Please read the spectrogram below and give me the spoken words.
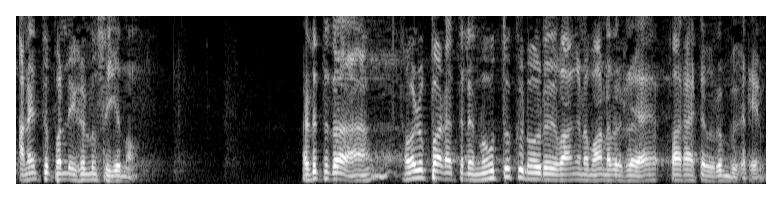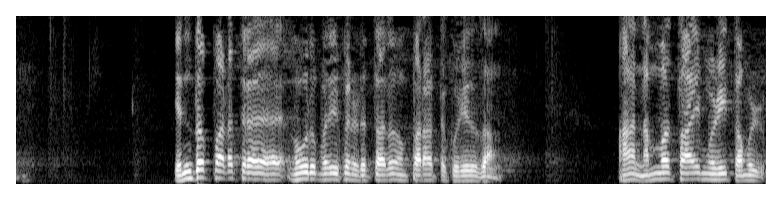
அனைத்து பள்ளிகளும் செய்யணும். அடுத்ததா தமிழ் பாடத்தில் நூற்றுக்கு நூறு வாங்கின மாணவர்களை பாராட்ட விரும்புகிறேன். எந்த பாடத்தில் நூறு மதிப்பெண் எடுத்தாலும் பாராட்டுக்குரியதுதான். ஆனால் நம்ம தாய்மொழி தமிழ்.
